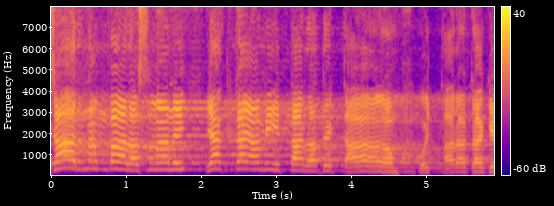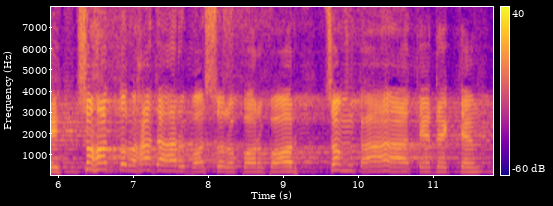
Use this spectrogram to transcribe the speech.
চার নাম্বার আসমানে একটাই আমি তারা দেখতাম। ওই তারাটাকে সত্তর হাজার বছর পর পর চমকাতে দেখতেন।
